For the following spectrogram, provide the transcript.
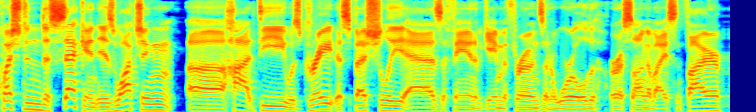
Question the second is watching uh, Hot D was great, especially as a fan of Game of Thrones and a world or a Song of Ice and Fire.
